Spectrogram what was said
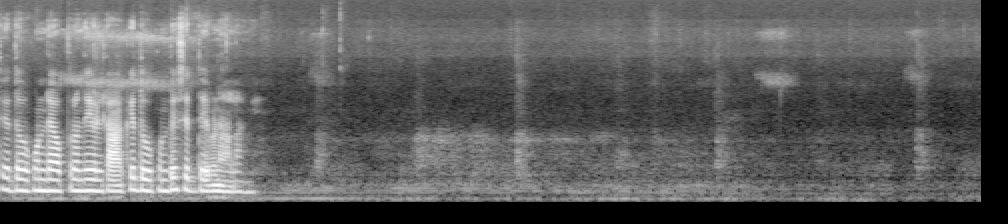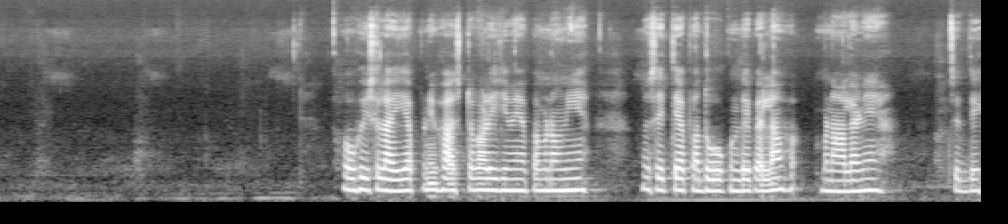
ਤੇ ਦੋ ਕੁੰਡੇ ਉੱਪਰੋਂ ਦੀ ਉਲਟਾ ਕੇ ਦੋ ਕੁੰਡੇ ਸਿੱਧੇ ਬਣਾ ਲਾਂਗੇ। ਉਹੀ ਸਿਲਾਈ ਆਪਣੀ ਫਸਟ ਵਾਲੀ ਜਿਵੇਂ ਆਪਾਂ ਬਣਾਉਣੀ ਹੈ ਬਸ ਇੱਥੇ ਆਪਾਂ ਦੋ ਕੁੰਡੇ ਪਹਿਲਾਂ ਬਣਾ ਲੈਣੇ ਆ, ਸਿੱਧੇ।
